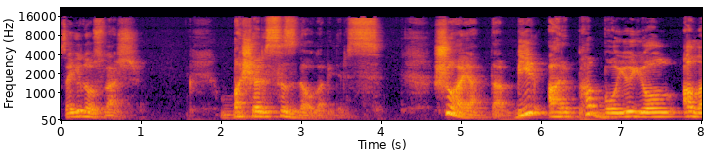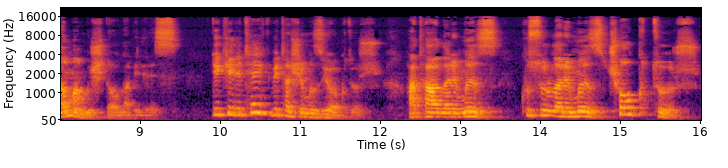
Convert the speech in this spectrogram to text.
Sevgili dostlar, başarısız da olabiliriz. Şu hayatta bir arpa boyu yol alamamış da olabiliriz. Dikili tek bir taşımız yoktur. Hatalarımız, kusurlarımız çoktur.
